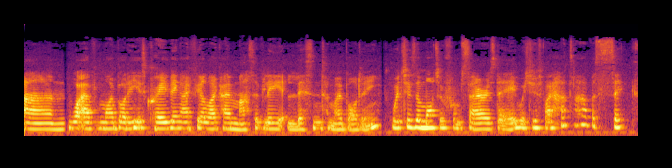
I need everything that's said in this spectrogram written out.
and whatever my body is craving I feel like I massively listen to my body which is a motto from Sarah's Day which is if I had to have a sixth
